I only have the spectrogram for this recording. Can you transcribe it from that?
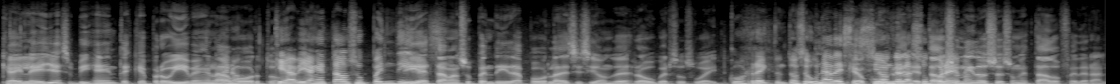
que hay leyes vigentes que prohíben el bueno, aborto que habían estado y suspendidas. estaban suspendidas por la decisión de Roe versus Wade. Correcto. Entonces, una ¿Qué decisión de la Estados Suprema. Unidos es un estado federal.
